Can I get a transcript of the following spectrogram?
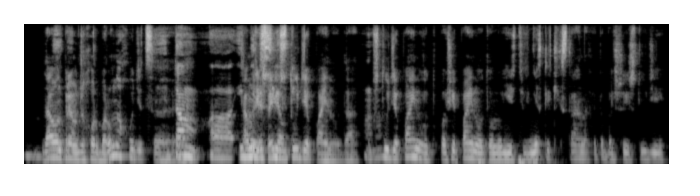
Да, он прямо в Джохор-Бару находится. И там и там были стоит съемки. студия Pinewood, да. Угу. Студия Pinewood, вообще Pinewood, он есть в нескольких странах, это большие студии,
